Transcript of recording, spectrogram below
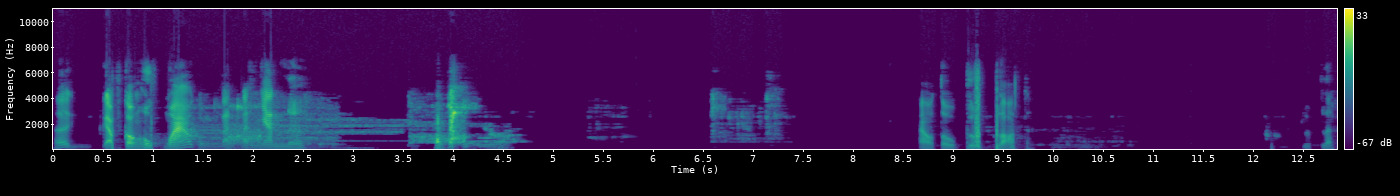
Ơ, gặp con hút máu còn đánh đánh nhanh nữa. Auto blue plot. Plot.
